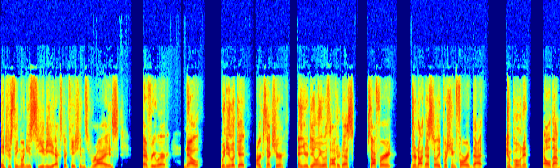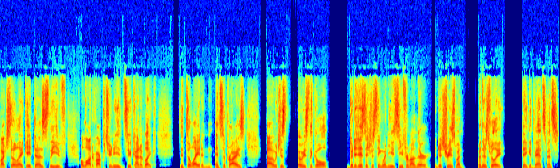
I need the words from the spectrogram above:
interesting when you see the expectations rise everywhere. Now, when you look at architecture and you're dealing with Autodesk software, they're not necessarily pushing forward that component all that much. So like it does leave a lot of opportunity to kind of like delight and, and surprise, uh, which is always the goal. But it is interesting when you see from other industries when when there's really big advancements.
